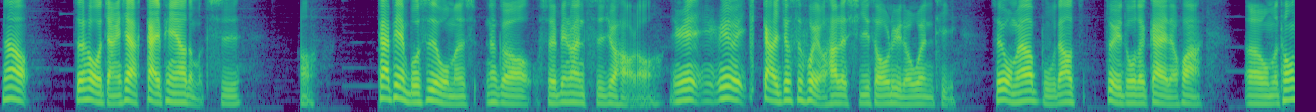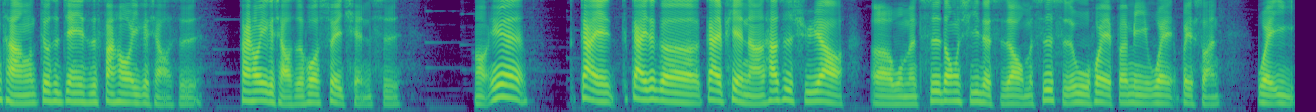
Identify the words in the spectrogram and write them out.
那最后我讲一下钙片要怎么吃哦。钙片不是我们那个随便乱吃就好了，因为因为钙就是会有它的吸收率的问题，所以我们要补到最多的钙的话，呃，我们通常就是建议是饭后一个小时，饭后一个小时或睡前吃哦，因为钙钙这个钙片呢、它是需要呃我们吃东西的时候，我们吃食物会分泌胃胃酸、胃液，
